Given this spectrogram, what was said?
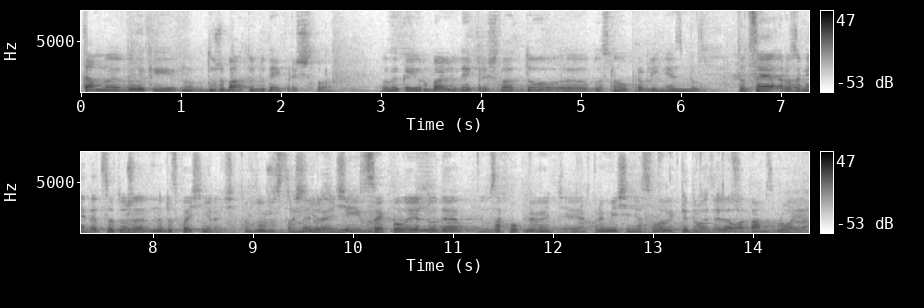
Там е, великий, ну, дуже багато людей прийшло. Велика юрба людей прийшла до е, обласного управління СБУ. То це розумієте, це дуже небезпечні речі, це дуже страшні Ми речі. розуміємо, Це коли люди захоплюють е, приміщення силових підрозділів, а там зброя.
